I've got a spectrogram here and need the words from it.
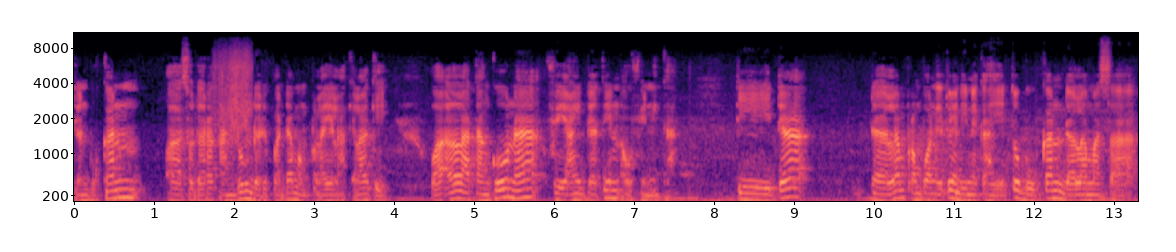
dan bukan uh, saudara kandung daripada mempelai laki-laki wa alla tangkuna fi aidatin au fi nikah. Tidak dalam perempuan itu yang dinikahi itu bukan dalam masa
